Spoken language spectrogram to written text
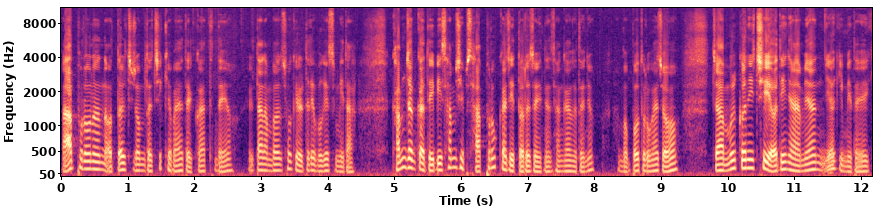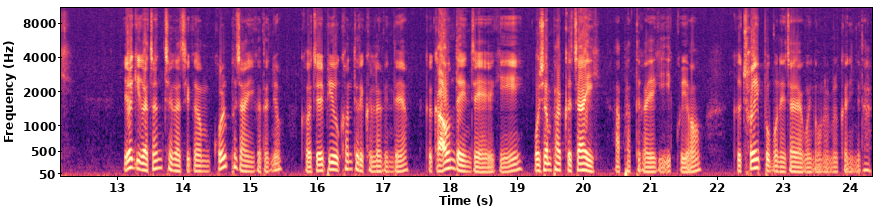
앞으로는 어떨지 좀 더 지켜봐야 될 것 같은데요. 일단 한번 소개를 드려보겠습니다. 감정가 대비 34%까지 떨어져 있는 상가거든요. 한번 보도록 하죠. 자, 물건 위치 어디냐면 여기입니다. 여기. 여기가 전체가 지금 골프장이거든요. 거제뷰 컨트리 클럽인데요. 그 가운데 이제 여기 오션파크 자이 아파트가 여기 있고요. 그 초입 부분에 자리하고 있는 오늘 물건입니다.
